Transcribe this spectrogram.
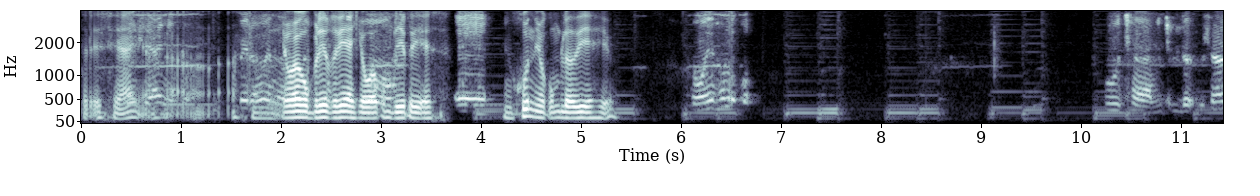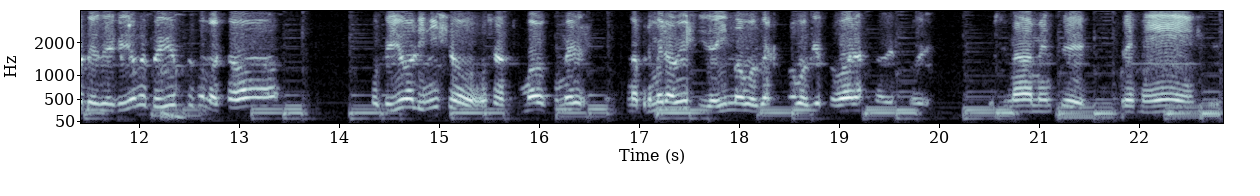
13 años. años, ah, sí. bueno, Yo voy a cumplir 10, yo voy a cumplir 10. Eh, En junio cumplo 10 yo. como dijo Pucha, o sea, desde que yo me pegué fue cuando estaba. Porque yo al inicio, o sea, fumaba comer la primera vez y de ahí no volví, no volví a probar hasta dentro de aproximadamente tres meses,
